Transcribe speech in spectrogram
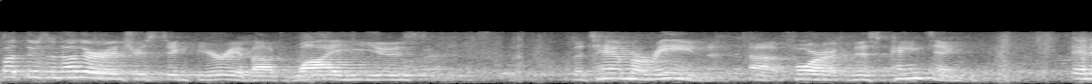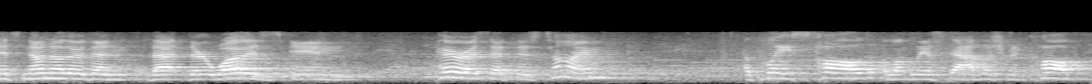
But there's another interesting theory about why he used the tambourine uh, for this painting. And it's none other than that there was in Paris at this time a place called, a lovely establishment called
